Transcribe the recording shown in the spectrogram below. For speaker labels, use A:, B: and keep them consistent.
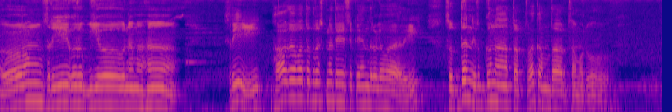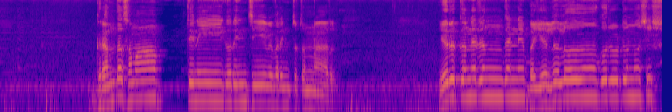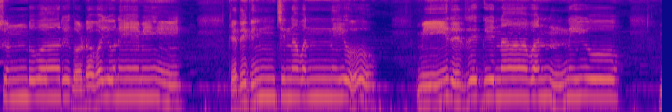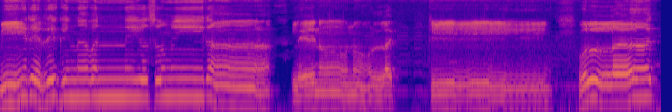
A: ఓం శ్రీ గురుభ్యో నమ. శ్రీ భాగవత కృష్ణ దేశికేంద్రుల వారి శుద్ధ నిర్గుణ తత్వ కందార్థములు గ్రంథ సమాప్తిని గురించి వివరించుతున్నారు ఎరుకనెరుంగని బయలులో గురుడును శిష్యుండు వారి గొడవయునేమి? కరిగించినవన్నీయు మీరెరిగినవన్నీయు మీరెరిగినవన్నీయు సుమీరా లేను లక్కీ ఉల్లకేత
